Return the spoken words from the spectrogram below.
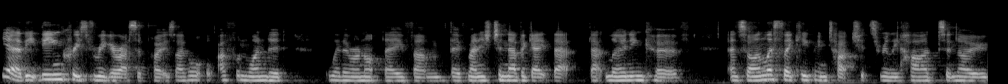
Yeah, the, the increased rigor, I suppose. I've often wondered whether or not they've um, they've managed to navigate that that learning curve. And so, unless they keep in touch, it's really hard to know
